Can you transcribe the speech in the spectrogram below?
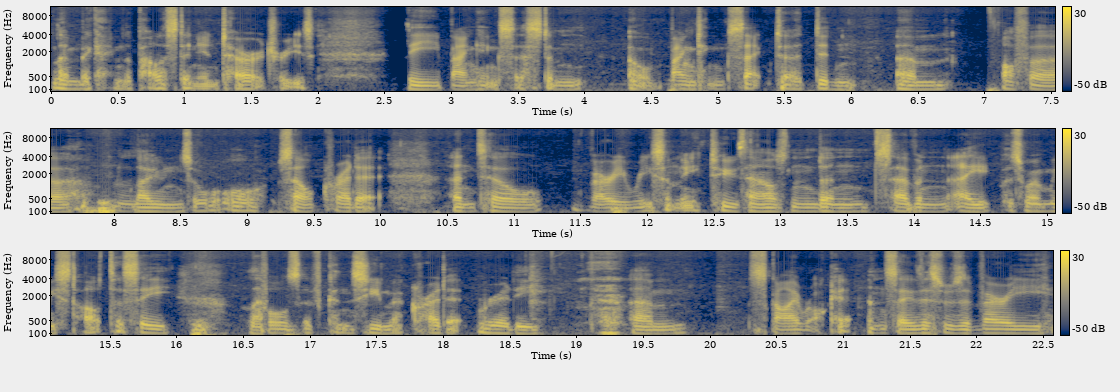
then became the Palestinian territories, the banking system or banking sector didn't um, offer loans or, or, sell credit until very recently 2007 8 was when we start to see levels of consumer credit really um, skyrocket and so this was a very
